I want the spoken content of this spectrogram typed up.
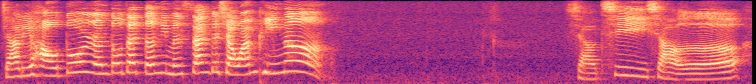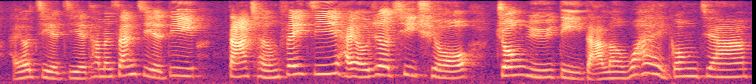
家里好多人都在等你们三个小顽皮呢。小气、小鹅还有姐姐，他们三姐弟搭乘飞机，还有热气球，终于抵达了外公家。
